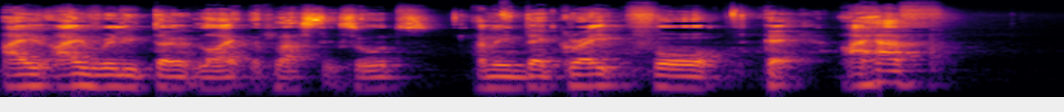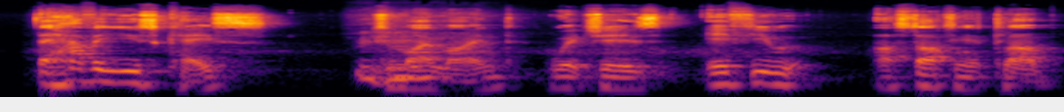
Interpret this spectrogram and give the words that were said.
I, I really don't like the plastic swords. I mean, they're great for, okay, I have, they have a use case to my mind, which is if you are starting a club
